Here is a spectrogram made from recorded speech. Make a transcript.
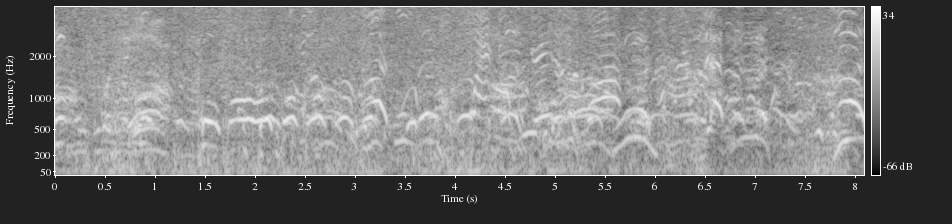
นี่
